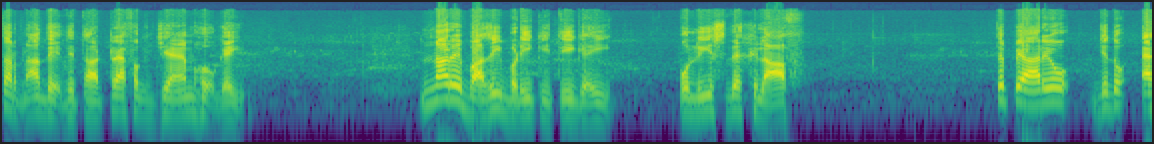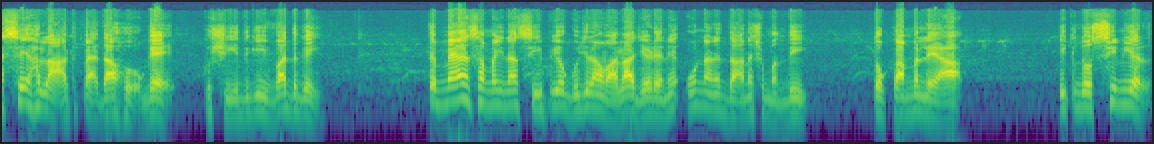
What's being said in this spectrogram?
ਧਰਨਾ ਦੇ ਦਿੱਤਾ, ਟ੍ਰੈਫਿਕ ਜੈਮ ਹੋ ਗਈ। ਨਾਰੇਬਾਜ਼ੀ ਬੜੀ ਕੀਤੀ ਗਈ ਪੁਲਿਸ ਦੇ ਖਿਲਾਫ। ਤੇ ਪਿਆਰਿਓ, ਜਦੋਂ ਐਸੇ ਹਾਲਾਤ ਪੈਦਾ ਹੋ ਗਏ, ਕੁਸ਼ੀਦਗੀ ਵੱਧ ਗਈ, ਤੇ ਮੈਂ ਸਮਝਣਾ ਸੀਪੀਓ ਗੁਜਰਾਂਵਾਲਾ ਜਿਹੜੇ ਨੇ, ਉਹਨਾਂ ਨੇ ਦਾਨਸ਼ਮੰਦੀ ਤੋਂ ਕੰਮ ਲਿਆ। ਇੱਕ ਦੋ senior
